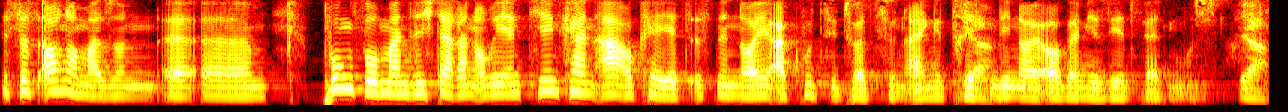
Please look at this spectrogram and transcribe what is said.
ist das auch nochmal so ein äh, äh, Punkt, wo man sich daran orientieren kann, ah, okay, jetzt ist eine neue Akutsituation eingetreten, ja. die neu organisiert werden muss. Ja.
